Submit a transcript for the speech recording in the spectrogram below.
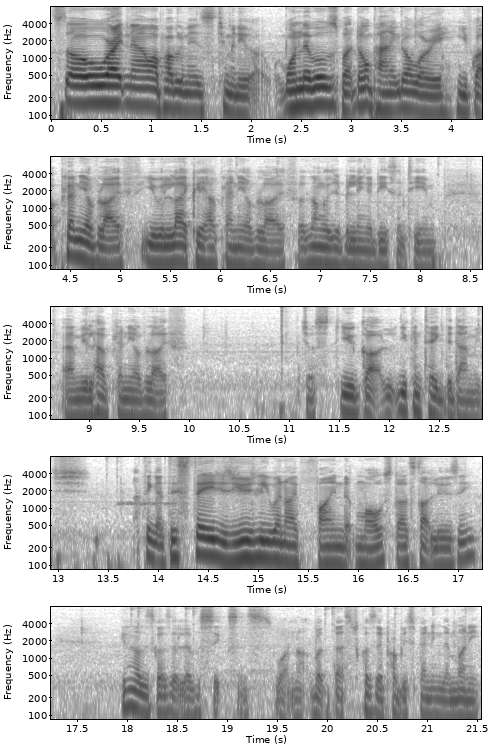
So right now our problem is too many one levels, but don't panic, don't worry. You've got plenty of life. You will likely have plenty of life as long as you're building a decent team. Um, you'll have plenty of life. Just you got you can take the damage. I think at this stage is usually when I find that most I'll start losing. Even though these guys are level 6 and whatnot, but that's because they're probably spending their money.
